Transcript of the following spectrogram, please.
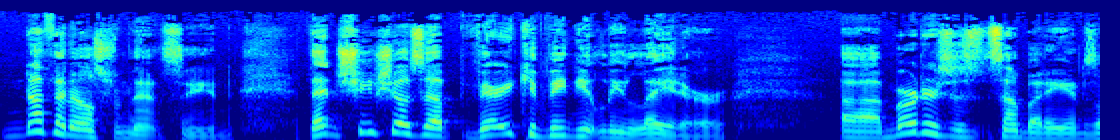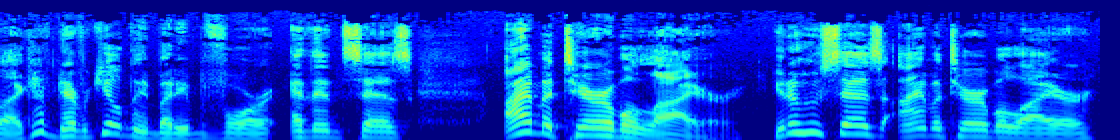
nothing else from that scene. Then she shows up very conveniently later, uh, murders somebody, and is like, "I've never killed anybody before," and then says, "I'm a terrible liar." You know who says I'm a terrible liar?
